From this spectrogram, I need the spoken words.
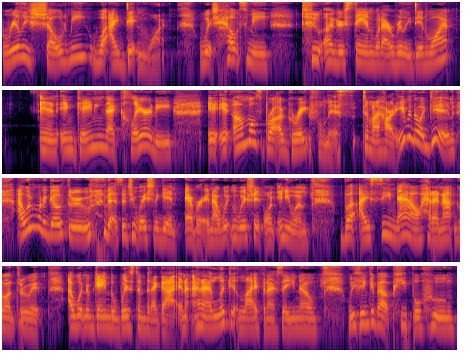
really showed me what I didn't want, which helped me to understand what I really did want and in gaining that clarity, it, it, almost brought a gratefulness to my heart. Even though, again, I wouldn't want to go through that situation again ever, and I wouldn't wish it on anyone. But I see now, had I not gone through it, I wouldn't have gained the wisdom that I got. And, and I look at life and I say, you know, we think about people who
